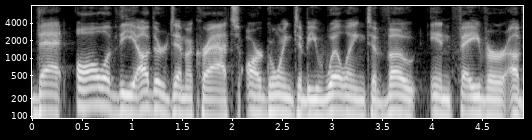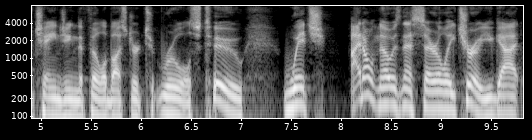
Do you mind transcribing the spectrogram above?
that all of the other Democrats are going to be willing to vote in favor of changing the filibuster t- rules too, which I don't know is necessarily true. You got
